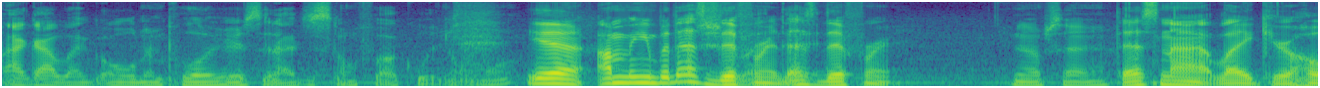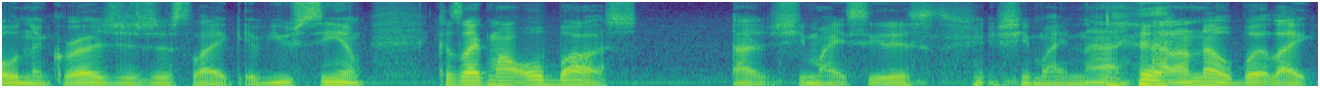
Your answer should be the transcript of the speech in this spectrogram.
I got like old employers that I just don't fuck with no more. yeah. I mean, but that's Shit like different. that's different. You know what I'm saying? That's not like you're holding a grudge. It's just like if you see him, because like my old boss, uh, she might see this, she might not. I don't know, but like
